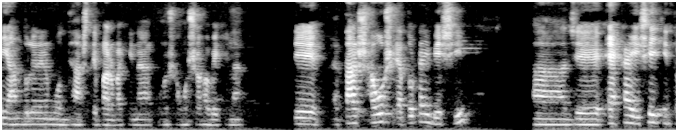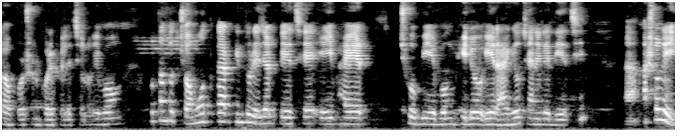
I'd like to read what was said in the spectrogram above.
এই আন্দোলনের মধ্যে আসতে পারবা কিনা, কোনো সমস্যা হবে কিনা। যে, তার সাহস এতটাই বেশি যে একা এসেই কিন্তু অপারেশন করে ফেলেছিল এবং অত্যন্ত চমৎকার কিন্তু রেজাল্ট পেয়েছে এই ভাইয়ের ছবি এবং ভিডিও এর আগেও চ্যানেলে দিয়েছি। আসলেই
